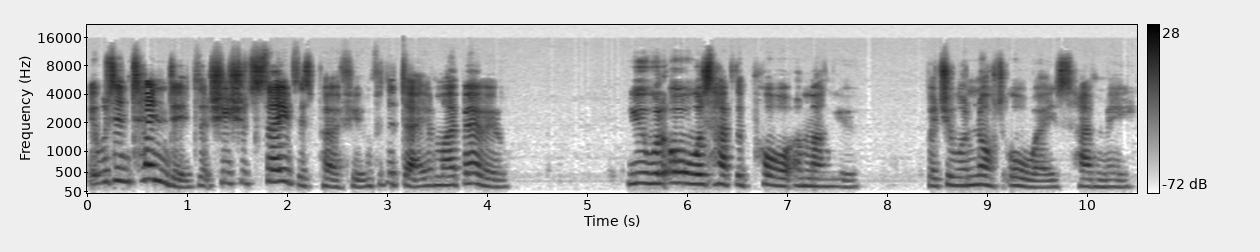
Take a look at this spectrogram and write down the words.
It was intended that she should save this perfume for the day of my burial. You will always have the poor among you, but you will not always have me.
